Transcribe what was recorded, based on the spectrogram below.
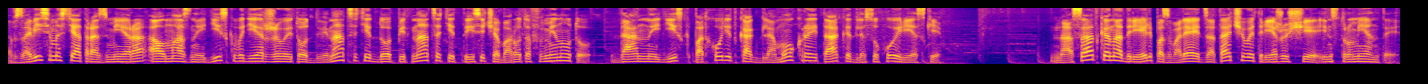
В зависимости от размера алмазный диск выдерживает от 12 до 15 тысяч оборотов в минуту. Данный диск подходит как для мокрой, так и для сухой резки. Насадка на дрель позволяет затачивать режущие инструменты.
